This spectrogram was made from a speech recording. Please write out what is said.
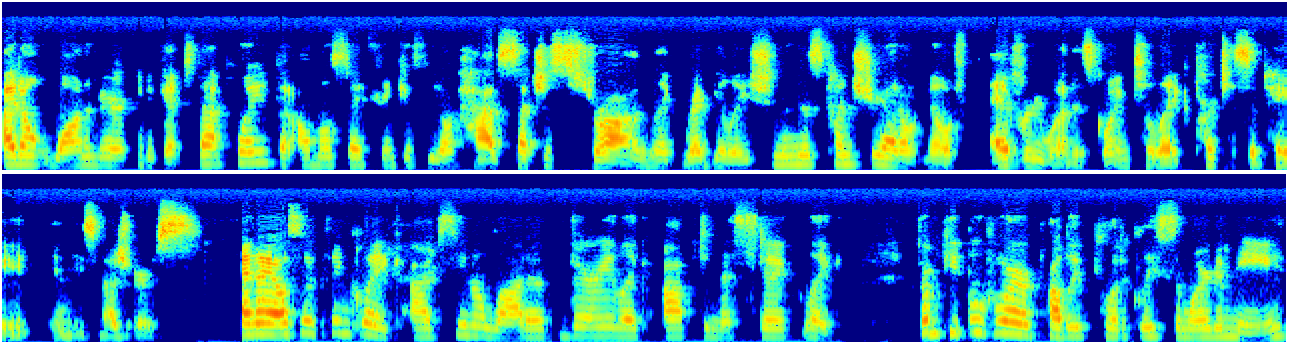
I don't want America to get to that point, but almost I think if we don't have such a strong like regulation in this country, I don't know if everyone is going to like participate in these measures. And I also think like I've seen a lot of very like optimistic like from people who are probably politically similar to me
